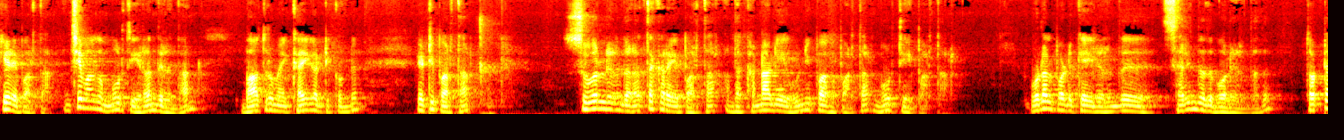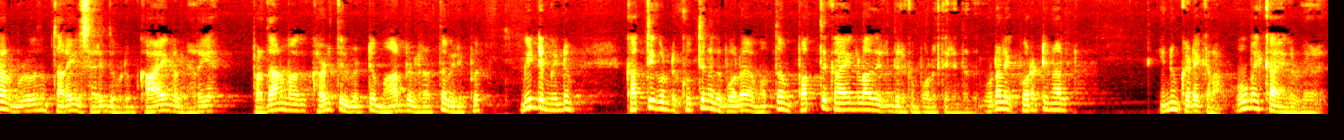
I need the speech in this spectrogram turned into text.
கீழே பார்த்தான் நிச்சயமாக மூர்த்தி இறந்திருந்தான். பாத்ரூமை கை கட்டி கொண்டு எட்டி பார்த்தார். சுவரில் இருந்த இரத்தக்கரையை பார்த்தார். அந்த கண்ணாடியை உன்னிப்பாக பார்த்தார். மூர்த்தியை பார்த்தார். உடல் படுக்கையிலிருந்து சரிந்தது போல இருந்தது. தொட்டால் முழுவதும் தரையில் சரிந்துவிடும். காயங்கள் நிறைய. பிரதானமாக கழுத்தில் வெட்டு மார்பில் ரத்த விரிப்பு. மீண்டும் மீண்டும் கத்தி கொண்டு குத்தினது போல மொத்தம் பத்து காயங்களாவது இருந்திருக்கும் போல தெரிந்தது. உடலை புரட்டினால் இன்னும் கிடைக்கலாம். ஊமை காயங்கள் வேறு.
